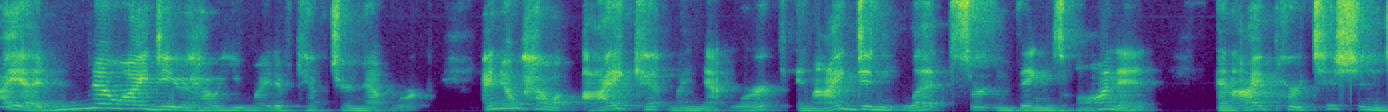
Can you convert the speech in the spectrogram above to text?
i had no idea how you might have kept your network i know how i kept my network and i didn't let certain things on it and i partitioned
